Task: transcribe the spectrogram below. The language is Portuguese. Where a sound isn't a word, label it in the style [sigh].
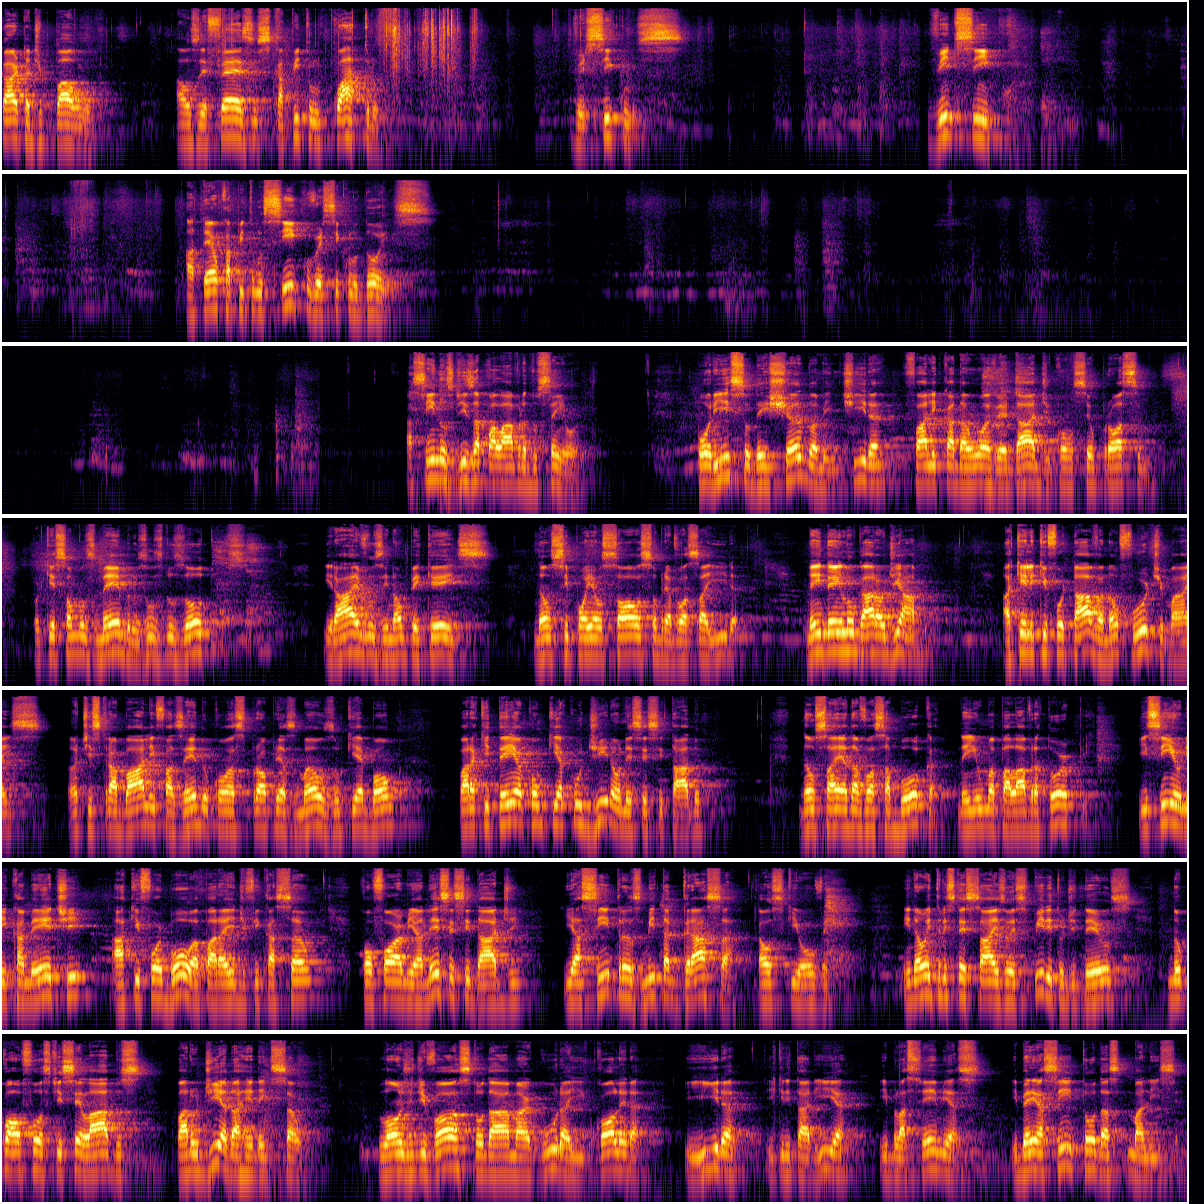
Carta de Paulo aos Efésios, capítulo 4, versículos 25 até o capítulo 5, versículo 2. Assim nos diz a palavra do Senhor. Por isso, deixando a mentira, fale cada um a verdade com o seu próximo, porque somos membros uns dos outros. Irai-vos e não pequeis, não se ponha o sol sobre a vossa ira, nem deem lugar ao diabo. Aquele que furtava, não furte mais, antes trabalhe fazendo com as próprias mãos o que é bom para que tenha com que acudir ao necessitado. Não saia da vossa boca nenhuma palavra torpe, e sim unicamente a que for boa para a edificação, conforme a necessidade, e assim transmita graça aos que ouvem. E não entristeçais o Espírito de Deus, no qual fostes selados para o dia da redenção. Longe de vós toda a amargura e cólera, e ira, e gritaria, e blasfêmias, e bem assim toda malícia.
